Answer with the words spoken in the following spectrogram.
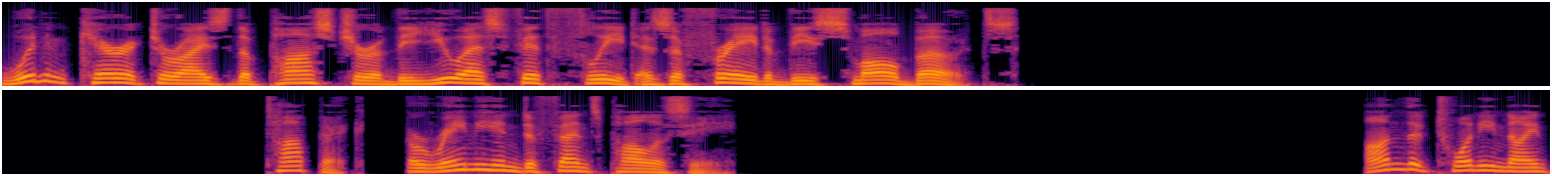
wouldn't characterize the posture of the U.S. Fifth Fleet as afraid of these small boats. Iranian defense policy On 29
